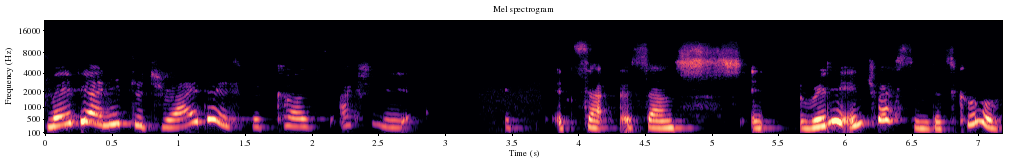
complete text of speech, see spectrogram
maybe I need to try this because actually it, it, it sounds really interesting. That's cool.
